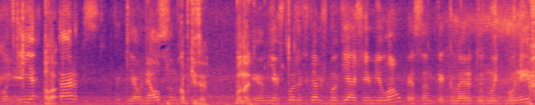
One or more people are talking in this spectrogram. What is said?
bom dia, Olá. boa tarde. Aqui é o Nelson. Como quiser. Boa noite. Eu e a minha esposa fizemos uma viagem a Milão, pensando que aquilo era tudo muito bonito.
